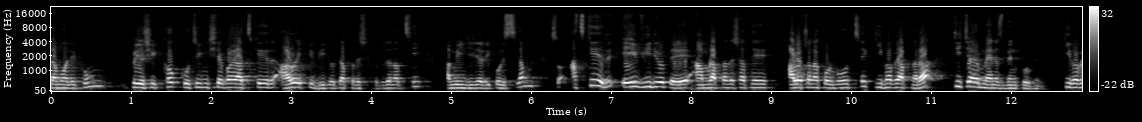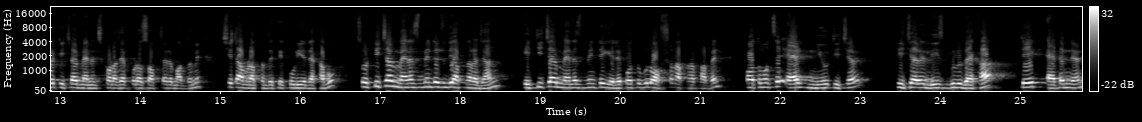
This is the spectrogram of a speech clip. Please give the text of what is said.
আসসালামু আলাইকুম। প্রিয় শিক্ষক, কোচিং সেবার আজকের আরও একটি ভিডিওতে আপনাদের স্বাগত জানাচ্ছি। আমি ইঞ্জিনিয়ার রিপন ইসলাম। সো আজকের এই ভিডিওতে আমরা আপনাদের সাথে আলোচনা করব হচ্ছে কীভাবে আপনারা টিচার ম্যানেজমেন্ট করবেন। কীভাবে টিচার ম্যানেজ করা যায় পুরো সফটওয়্যারের মাধ্যমে, সেটা আমরা আপনাদেরকে করিয়ে দেখাবো। সো টিচার ম্যানেজমেন্টে যদি আপনারা যান, এই টিচার ম্যানেজমেন্টে গেলে কতগুলো অপশন আপনারা পাবেন। প্রথম হচ্ছে অ্যাড নিউ টিচার টিচারের লিস্টগুলো দেখা। টেক অ্যাটেন্ডেন্স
